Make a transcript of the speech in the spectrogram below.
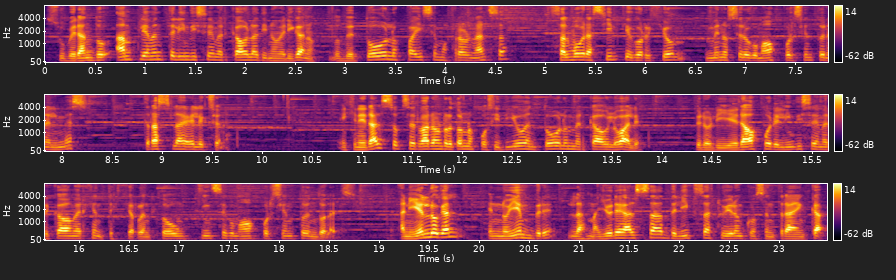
superando ampliamente el índice de mercado latinoamericano, donde todos los países mostraron alza, salvo Brasil que corrigió menos 0,2% en el mes tras las elecciones. En general se observaron retornos positivos en todos los mercados globales, pero liderados por el índice de mercado emergentes que rentó un 15,2% en dólares. A nivel local, en noviembre, las mayores alzas del IPSA estuvieron concentradas en CAP,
